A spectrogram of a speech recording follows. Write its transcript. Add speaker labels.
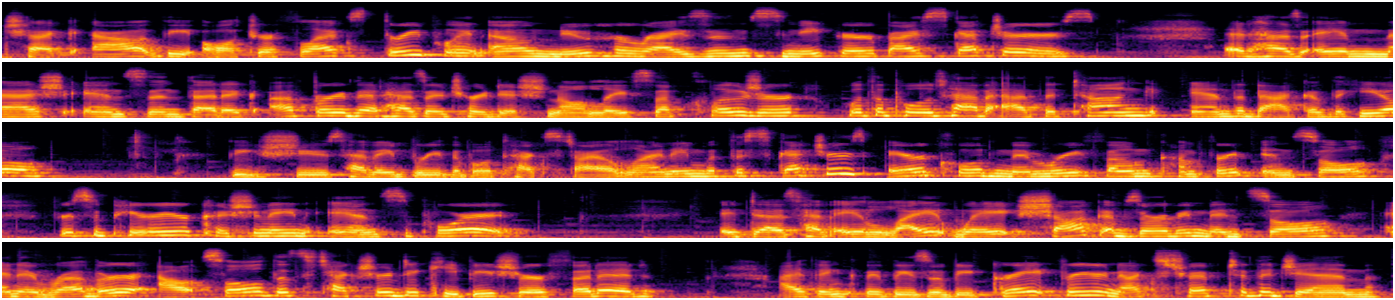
Speaker 1: Check out the Ultraflex 3.0 New Horizons sneaker by Skechers. It has a mesh and synthetic upper that has a traditional lace-up closure with a pull tab at the tongue and the back of the heel. These shoes have a breathable textile lining with the Skechers air-cooled memory foam comfort insole for superior cushioning and support. It does have a lightweight, shock absorbing midsole and a rubber outsole that's textured to keep you sure footed. I think that these would be great for your next trip to the gym.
